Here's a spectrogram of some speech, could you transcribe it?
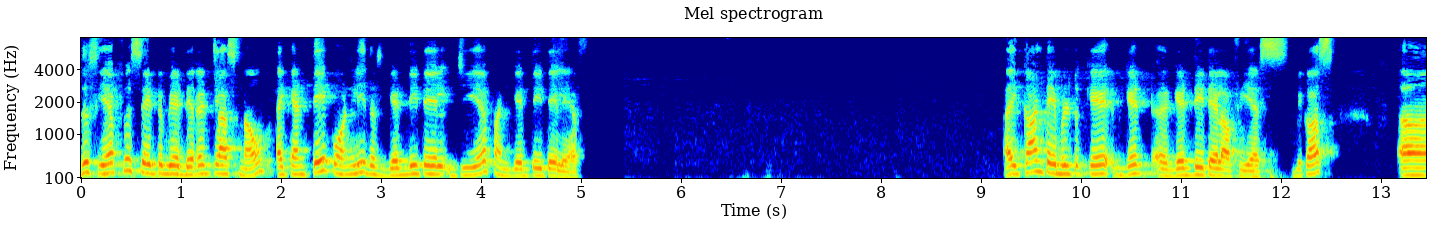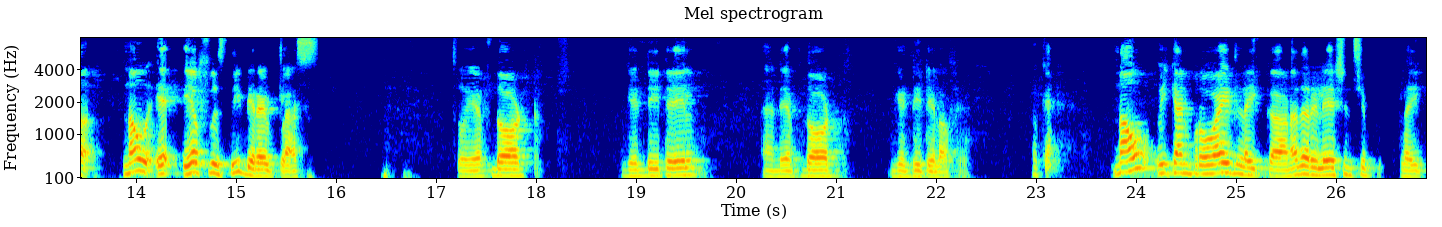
this f is said to be a derived class now. I can take only this get detail gf and get detail f. I can't able to get uh, get detail of s because uh, now f is the derived class. So f dot get detail and f dot get detail of f okay? Now we can provide like another relationship like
